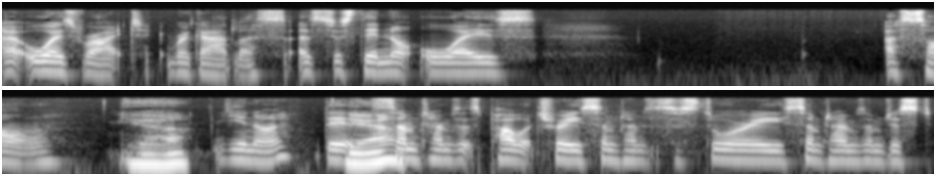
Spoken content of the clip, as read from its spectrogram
I always write regardless. It's just they're not always a song, Yeah. you know? Yeah. Sometimes it's poetry, sometimes it's a story, sometimes I'm just,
